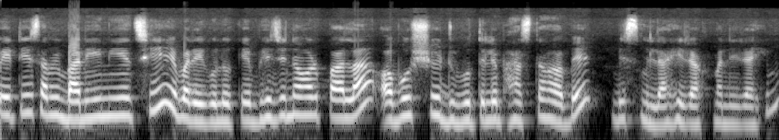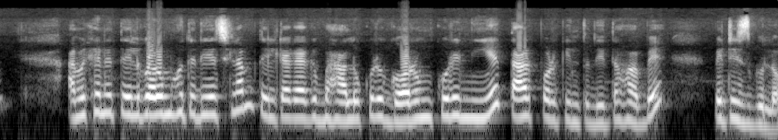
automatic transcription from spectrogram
পেটিস আমি বানিয়ে নিয়েছি, এবার এগুলোকে ভেজে নেওয়ার পালা অবশ্যই ডুবো তেলে ভাজতে হবে। বিসমিল্লাহি রহমানি রাহিম। আমি এখানে তেল গরম হতে দিয়েছিলাম, তেলটাকে আগে ভালো করে গরম করে নিয়ে তারপর কিন্তু দিতে হবে পেটিসগুলো।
